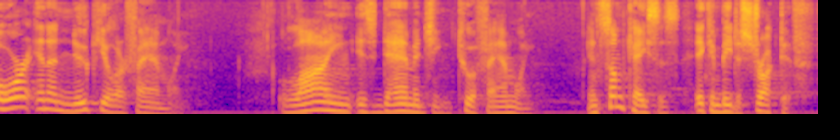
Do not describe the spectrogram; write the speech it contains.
or in a nuclear family, lying is damaging to a family. In some cases, it can be destructive.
